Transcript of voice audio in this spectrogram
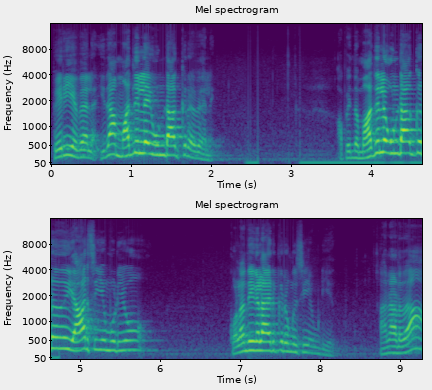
பெரிய வேலை. இதான் மதிலை உண்டாக்குற வேலை. அப்போ இந்த மதிலை உண்டாக்குறது யார் செய்ய முடியும்? குழந்தைகளாக இருக்கிறவங்க செய்ய முடியாது. அதனால தான்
